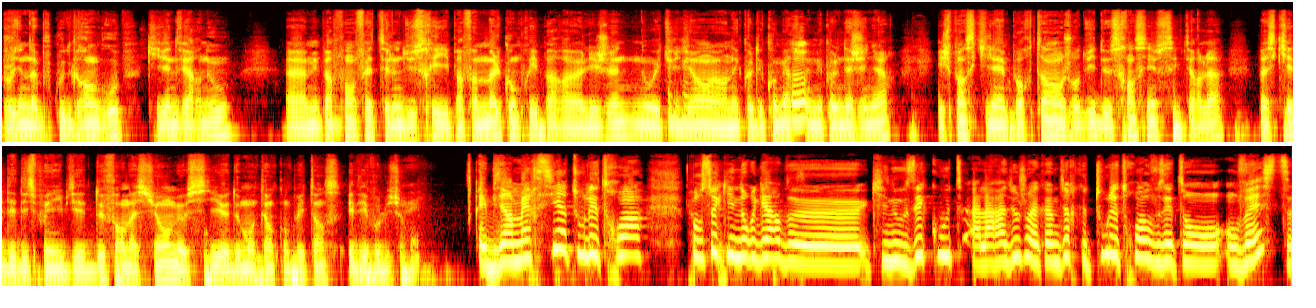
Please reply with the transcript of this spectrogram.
aujourd'hui on a beaucoup de grands groupes qui viennent vers nous, euh, mais parfois en fait l'industrie est parfois mal compris par les jeunes, nous étudiants en école de commerce, Mhm. même école d'ingénieur. Et je pense qu'il est important aujourd'hui de se renseigner sur ce secteur-là parce qu'il y a des disponibilités de formation, mais aussi de montée en compétences et d'évolution. Eh bien, merci à tous les trois. Pour ceux qui nous regardent, euh, qui nous écoutent à la radio, je voudrais quand même dire que tous les trois, vous êtes en, en veste.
